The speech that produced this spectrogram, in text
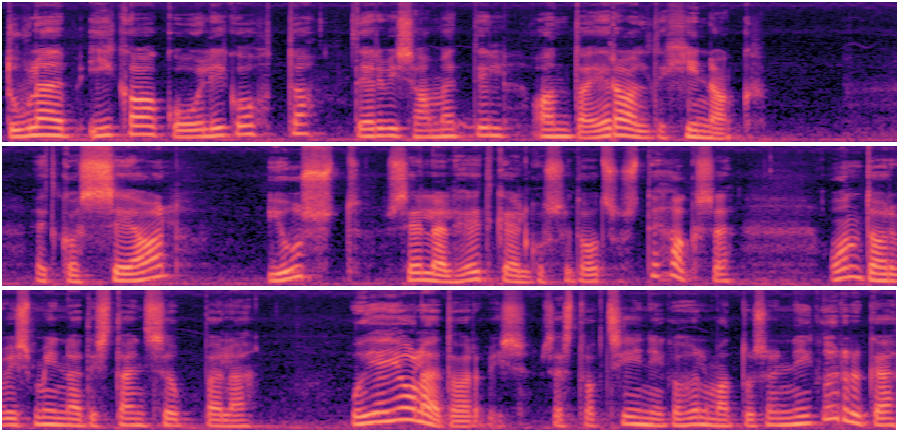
tuleb iga kooli kohta Terviseametil anda eraldi hinnang. et kas seal just sellel hetkel, kus seda otsust tehakse, on tarvis minna distantsõppele või ei ole tarvis, sest vaktsiiniga hõlmatus on nii kõrge,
